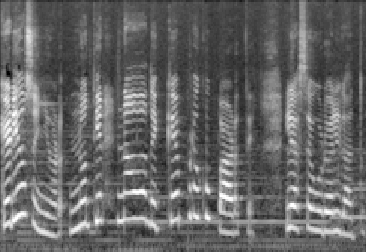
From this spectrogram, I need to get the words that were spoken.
Querido señor, no tienes nada de qué preocuparte, le aseguró el gato.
